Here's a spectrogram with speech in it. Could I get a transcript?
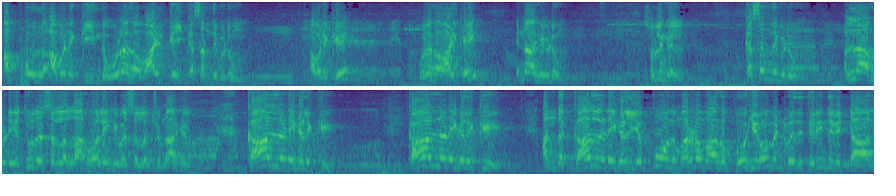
அப்போது அவனுக்கு இந்த உலக வாழ்க்கை கசந்து விடும் அவனுக்கு உலக வாழ்க்கை என்ன ஆகிவிடும் சொல்லுங்கள். கசந்து விடும் அல்லாஹுடைய தூதர் சல்லாஹு அலஹி வசல்லம் சொன்னார்கள் கால்நடைகளுக்கு கால்நடைகளுக்கு அந்த கால்நடைகள் எப்போது மரணமாக போகிறோம் என்பது தெரிந்துவிட்டால்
